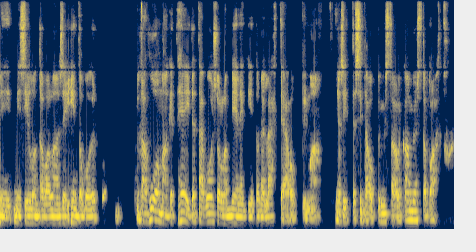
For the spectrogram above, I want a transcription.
niin, niin silloin tavallaan se into voi, tai huomaakin, että hei, tätä voisi olla mielenkiintoinen lähteä oppimaan. Ja sitten sitä oppimista alkaa myös tapahtua.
